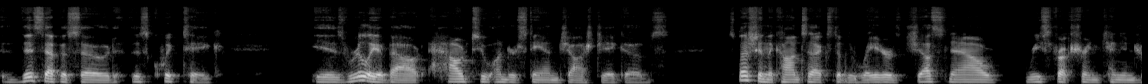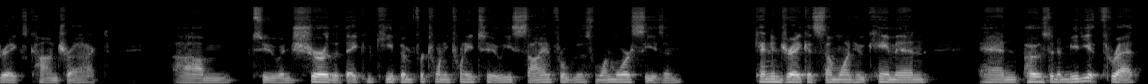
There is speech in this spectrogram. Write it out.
this episode, this quick take, is really about how to understand Josh Jacobs, especially in the context of the Raiders just now restructuring Kenyan Drake's contract um, to ensure that they can keep him for 2022. He's signed for this one more season. Kenyan Drake is someone who came in and posed an immediate threat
